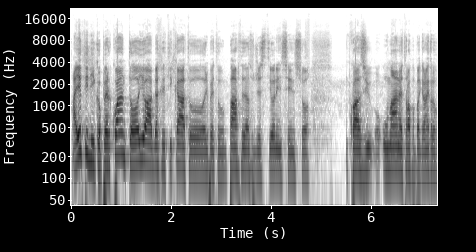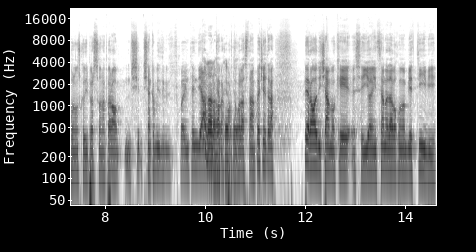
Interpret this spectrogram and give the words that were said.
Ah, io ti dico, per quanto io abbia criticato, ripeto, parte della suggestione in senso quasi umano e troppo perché non è che lo conosco di persona, però ci, ci siamo capiti cosa intendiamo, No, no, anche no, il rapporto ok. con la stampa, eccetera. Però diciamo che se io iniziando davo come obiettivi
